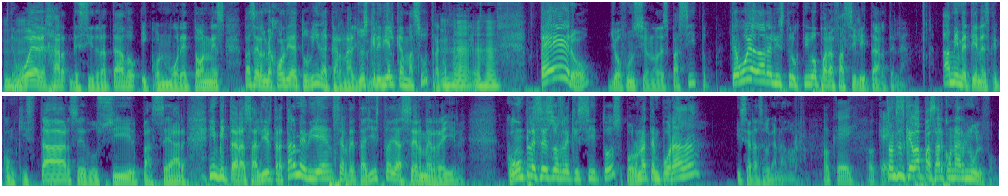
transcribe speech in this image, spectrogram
Te voy a dejar deshidratado y con moretones. Va a ser el mejor día de tu vida, carnal. Yo escribí el Kama Sutra, compadre. Pero yo funciono despacito. Te voy a dar el instructivo para facilitártela. A mí me tienes que conquistar, seducir, pasear, invitar a salir, tratarme bien, ser detallista y hacerme reír. Cumples esos requisitos por una temporada y serás el ganador. Ok, ok. Entonces, ¿qué va a pasar con Arnulfo?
